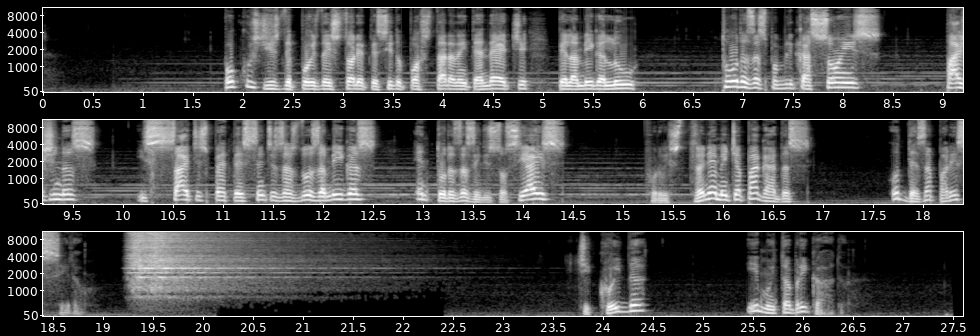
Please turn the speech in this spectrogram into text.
Poucos dias depois da história ter sido postada na internet pela amiga Lu, todas as publicações, páginas e sites pertencentes às duas amigas em todas as redes sociais foram estranhamente apagadas ou desapareceram. Te cuida e muito obrigado.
